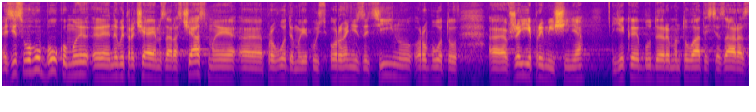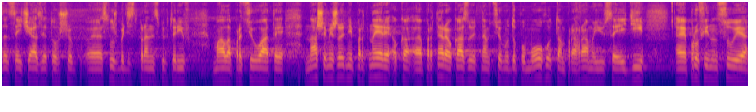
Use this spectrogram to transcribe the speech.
Зі свого боку, ми е, не витрачаємо зараз час. Ми проводимо якусь організаційну роботу. Вже є приміщення. Яке буде ремонтуватися зараз за цей час для того, щоб е, служба дисциплінарних інспекторів мала працювати. Наші міжнародні партнери е, партнери оказують нам в цьому допомогу. Там програма USAID е, профінансує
